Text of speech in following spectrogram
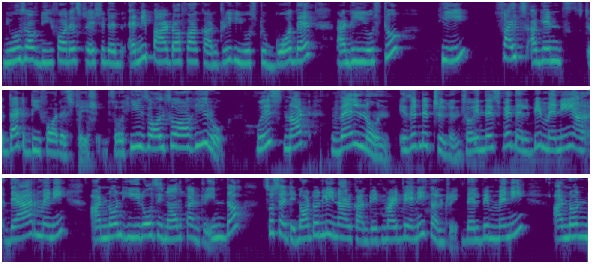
news of deforestation in any part of our country, he used to go there and he used to, he fights against that deforestation. So he is also a hero who is not well known isn't it children? So in this way there'll be many uh, there are many unknown heroes in our country in the society not only in our country it might be any country. There'll be many unknown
